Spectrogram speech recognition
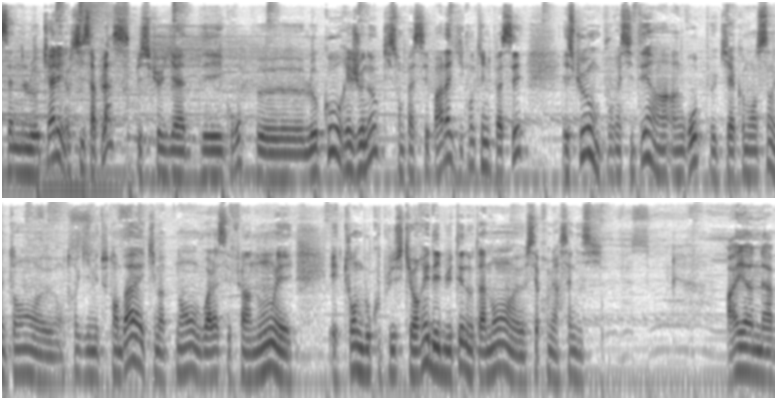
Scène locale et aussi sa place, puisqu'il y a des groupes euh, locaux, régionaux qui sont passés par là et qui continuent de passer. Est-ce qu'on pourrait citer un, groupe qui a commencé en étant euh, entre guillemets tout en bas et qui maintenant voilà s'est fait un nom et, tourne beaucoup plus, qui aurait débuté notamment euh, ses premières scènes ici? Ah, il, y en a,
